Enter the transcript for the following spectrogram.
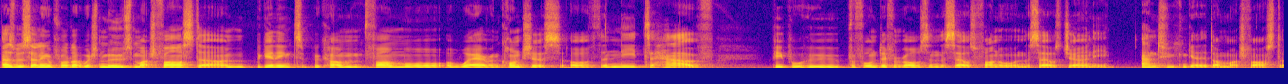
As we're selling a product which moves much faster, I'm beginning to become far more aware and conscious of the need to have people who perform different roles in the sales funnel and the sales journey and who can get it done much faster.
